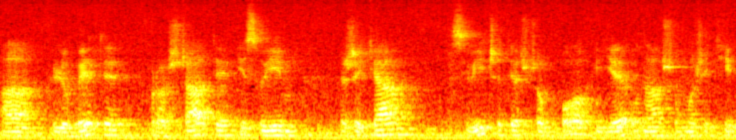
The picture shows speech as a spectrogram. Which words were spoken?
а любити, прощати і своїм життям свідчити, що Бог є у нашому житті,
